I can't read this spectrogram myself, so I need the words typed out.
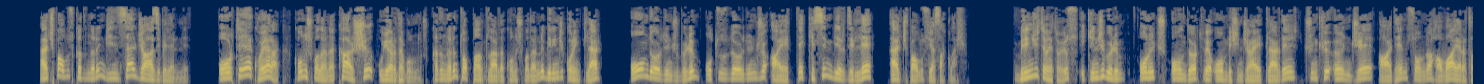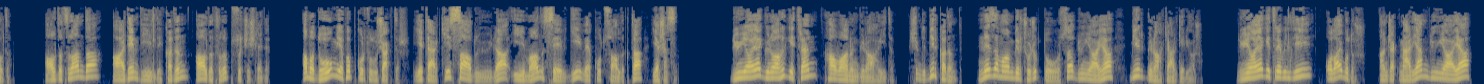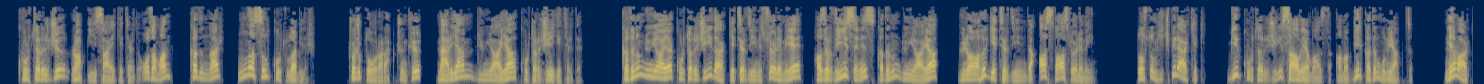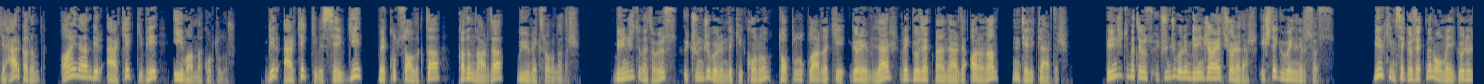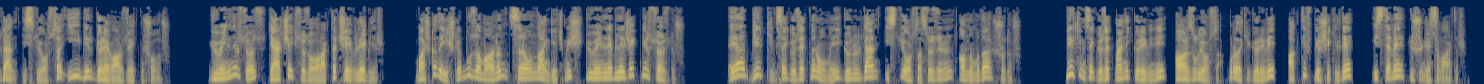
Elçi Paulus kadınların cinsel cazibelerini ortaya koyarak konuşmalarına karşı uyarıda bulunur. Kadınların toplantılarda konuşmalarını 1. Korintliler 14. bölüm 34. ayette kesin bir dille Elçi Paulus yasaklar. 1. Timoteus 2. bölüm 13, 14 ve 15. ayetlerde çünkü önce Adem sonra Havva yaratıldı. Aldatılan da Adem değildi. Kadın aldatılıp suç işledi. Ama doğum yapıp kurtulacaktır. Yeter ki sağduyuyla iman, sevgi ve kutsallıkta yaşasın. Dünyaya günahı getiren Havva'nın günahıydı. Şimdi bir kadın ne zaman bir çocuk doğursa dünyaya bir günahkar geliyor. Dünyaya getirebildiği olay budur. Ancak Meryem dünyaya kurtarıcı Rab İsa'yı getirdi. O zaman kadınlar nasıl kurtulabilir? Çocuk doğurarak çünkü Meryem dünyaya kurtarıcıyı getirdi. Kadının dünyaya kurtarıcıyı da getirdiğini söylemeye hazır değilseniz kadının dünyaya günahı getirdiğini de asla söylemeyin. Dostum hiçbir erkek bir kurtarıcıyı sağlayamazdı ama bir kadın bunu yaptı. Ne var ki her kadın aynen bir erkek gibi imanla kurtulur. Bir erkek gibi sevgi ve kutsallıkta kadınlarda büyümek zorundadır. 1. Timoteus 3. bölümdeki konu topluluklardaki görevliler ve gözetmenlerde aranan niteliklerdir. 1. Timoteus 3. bölüm 1. ayet şöyle der. İşte güvenilir söz. Bir kimse gözetmen olmayı gönülden istiyorsa iyi bir görev arzu etmiş olur. Güvenilir söz gerçek söz olarak da çevrilebilir. Başka deyişle bu zamanın sınavından geçmiş güvenilebilecek bir sözdür. Eğer bir kimse gözetmen olmayı gönülden istiyorsa sözünün anlamı da şudur. Bir kimse gözetmenlik görevini arzuluyorsa buradaki görevi aktif bir şekilde isteme düşüncesi vardır.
